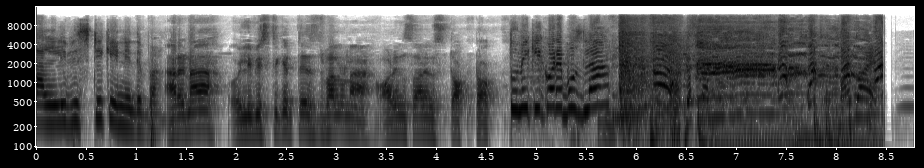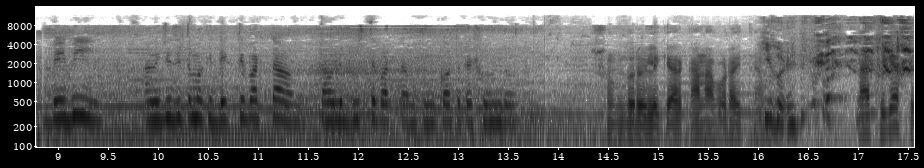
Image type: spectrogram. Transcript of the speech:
লাল লিপস্টিক এনে দেবা। আরে না ওই লিপস্টিকের টেস্ট ভালো না অরেঞ্জ অরেঞ্জ টক টক। তুমি কি করে বুঝলা? বেবি আমি যদি তোমাকে দেখতে পারতাম তাহলে বুঝতে পারতাম তুমি কতটা সুন্দর। সুন্দর হইলে কি আর কানা পড়াইতাম? না ঠিক আছে।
